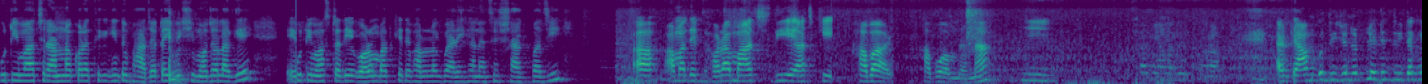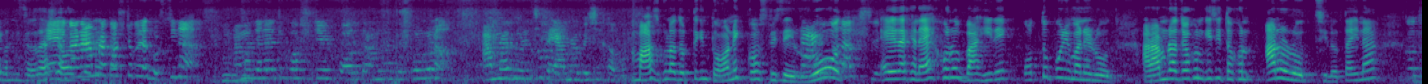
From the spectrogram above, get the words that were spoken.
পুঁটি মাছ রান্না করা থেকে কিন্তু ভাজাটাই বেশি মজা লাগে। এই পুটি মাছটা দিয়ে গরম ভাত খেতে ভালো লাগবে। আর এখানে আছে শাক ভাজি আহ, আমাদের ধরা মাছ দিয়ে আজকে খাবার। খাব আমরা না? হুম। আর কি আমাকে দুজনের প্লেটে দুইটা করে দিতে হ্যাঁ, আমরা কষ্ট করে ধরছি না। আমাদের এত কষ্টের ফল তো আমরা করব না। আমরা ধরেছি তাই আমরা বেশি খাব। মাছগুলা ধরতে কিন্তু অনেক কষ্ট হয়েছে রোদ। এই দেখেন এখনও বাহিরে কত পরিমাণে রোদ। আর আমরা যখন গেছি তখন আরও রোদ ছিল তাই না? কত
